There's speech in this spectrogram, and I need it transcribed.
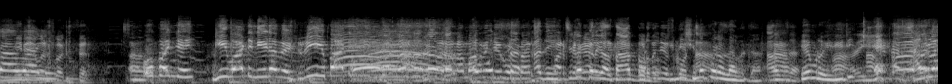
కావాలి ఓ పని చేయి ఈ వాటి లీడ పెట్టు ఈ వాటి అది చిన్నపిల్లలు తాగకూడదు ఇది చిన్న పొరలు తాగుతా ఏం రో ఇది అదిరా,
